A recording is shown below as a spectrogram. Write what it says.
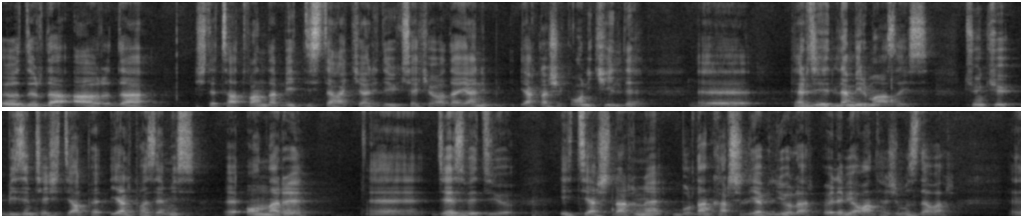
Iğdır'da, Ağrı'da, işte Tatvan'da, Bitlis'te, Hakkari'de, Yüksekova'da yani yaklaşık 12 ilde e, tercih edilen bir mağazayız. Çünkü bizim çeşit yelpazemiz e, onları e, cezbediyor. İhtiyaçlarını buradan karşılayabiliyorlar. Öyle bir avantajımız da var. E,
